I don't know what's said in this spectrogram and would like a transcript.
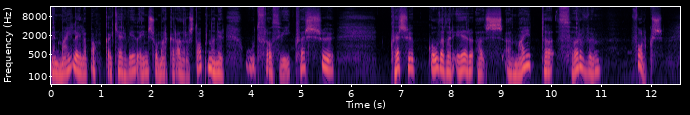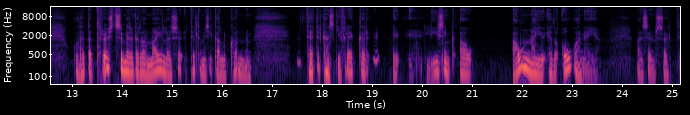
menn mæleila bankakerfið eins og margar aðra stopnanir út frá því hversu hversu góðar þar eru að, að mæta þörfum fólks. Og þetta tröst sem er að verða að mæla til dæmis í gallukonunum þetta er kannski frekar e, e, lýsing á ánæju eða óanæju að sem sagt,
